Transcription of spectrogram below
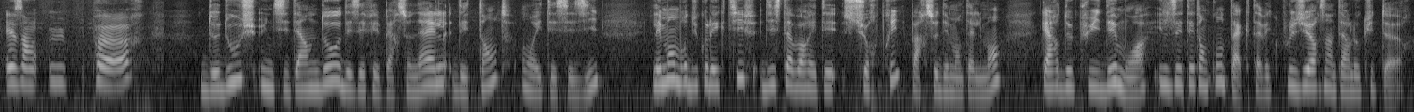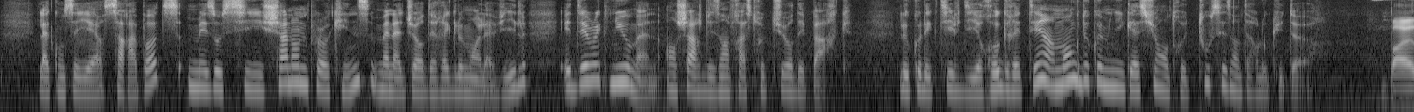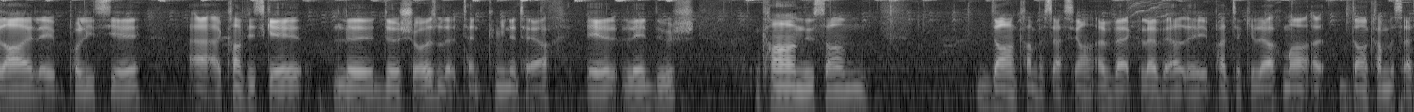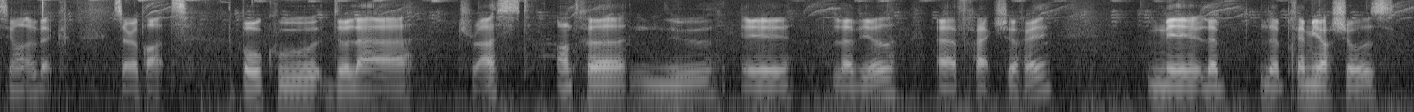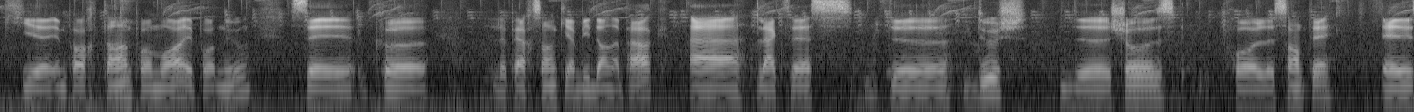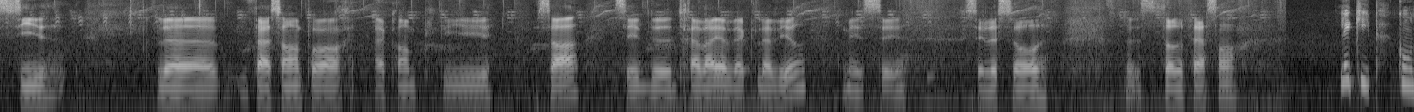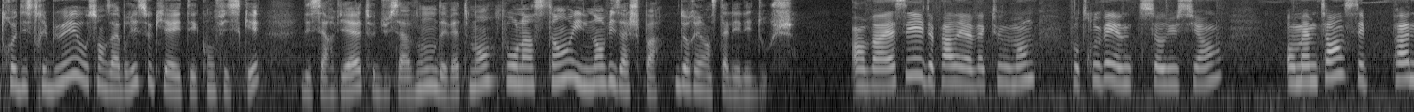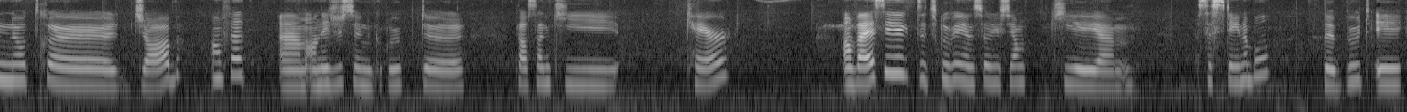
elles ont eu peur. Deux douches, une citerne d'eau, des effets personnels, des tentes ont été saisies. Les membres du collectif disent avoir été surpris par ce démantèlement, car depuis des mois, ils étaient en contact avec plusieurs interlocuteurs. La conseillère Sarah Potts, mais aussi Shannon Perkins, manager des règlements à la ville, et Derek Newman, en charge des infrastructures des parcs. Le collectif dit regretter un manque de communication entre tous ces interlocuteurs. Law, les policiers ont confisqué les deux choses, le tent communautaire et les douches quand nous sommes dans conversation avec ville et particulièrement euh, dans conversation avec Sarah Potts. Beaucoup de la trust entre nous et la ville a fracturé, mais la première chose qui est importante pour moi et pour nous, c'est que les personnes qui habitent dans le parc à l'accès de douches, de choses pour la santé. Et si la façon pour accomplir ça, c'est de travailler avec la ville, mais c'est, c'est la seule, seule façon. L'équipe compte redistribuer aux sans-abri ce qui a été confisqué, des serviettes, du savon, des vêtements. Pour l'instant, ils n'envisagent pas de réinstaller les douches on va essayer de parler avec tout le monde pour trouver une solution. En même temps, c'est pas notre euh, job en fait. Euh, on est juste un groupe de personnes qui care. On va essayer de trouver une solution qui est euh, sustainable. Le but est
